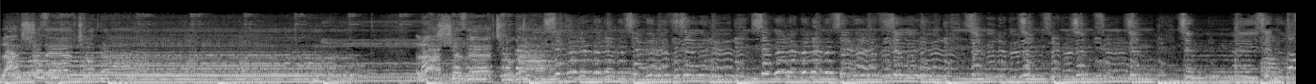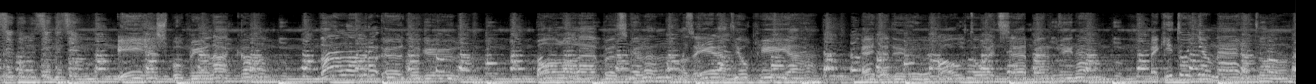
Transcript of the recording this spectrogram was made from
láss ezer csodát. Láss ezer csodát Éhes pupillákkal Vállamra öldögül Balla lepöckölöm Az élet jobb hiány Egyedül Autó egy szerpentinen Meg ki tudja merre tart.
